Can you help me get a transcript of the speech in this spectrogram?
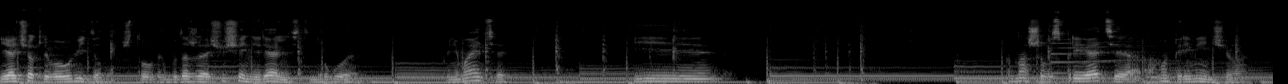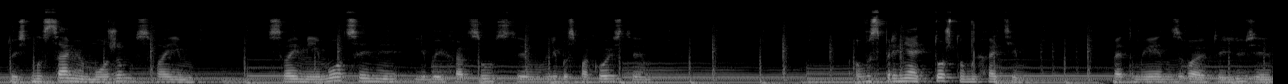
я отчетливо увидел, что как бы даже ощущение реальности другое. Понимаете? И наше восприятие, оно переменчиво. То есть мы сами можем своим, своими эмоциями, либо их отсутствием, либо спокойствием воспринять то, что мы хотим. Поэтому я и называю это иллюзией.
